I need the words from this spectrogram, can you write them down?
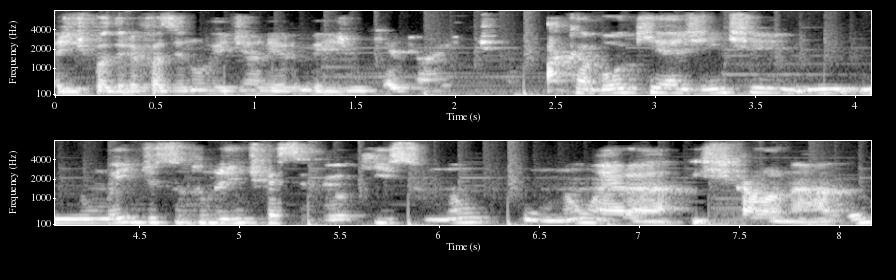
a gente poderia fazer no Rio de Janeiro mesmo, que é de onde a gente acabou que a gente, no meio disso tudo, a gente percebeu que isso não, não era escalonável,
